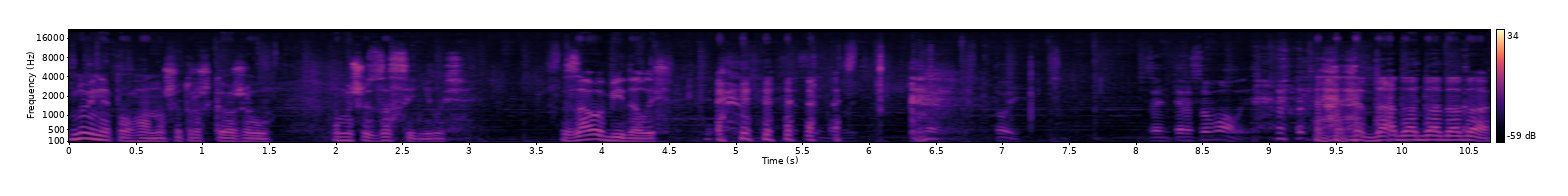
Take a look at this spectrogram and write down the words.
Ну і непогано, що трошки оживу. Бо ми щось засинілись. Заобідались. Той. Заінтересували. да, да, да, да, да.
